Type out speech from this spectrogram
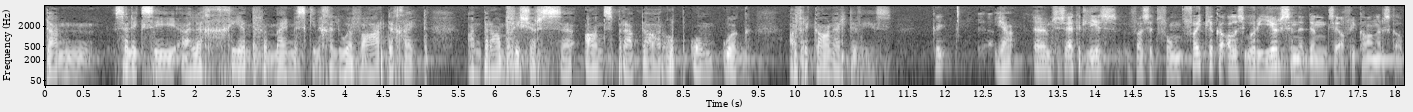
dan sal ek sê hulle gee vir my miskien geloofwaardigheid aan Bram Fischer se aanspraak daarop om ook Afrikaner te wees. Kyk ja, ehm um, soos ek dit lees was dit vir hom feitelike alles oorheersende ding sy Afrikanerskap.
